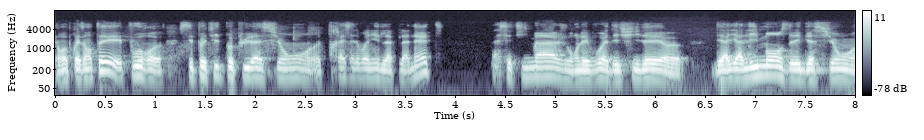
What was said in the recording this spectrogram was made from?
représenté. Et pour ces petites populations très éloignées de la planète, bah, cette image où on les voit défiler derrière l'immense délégation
